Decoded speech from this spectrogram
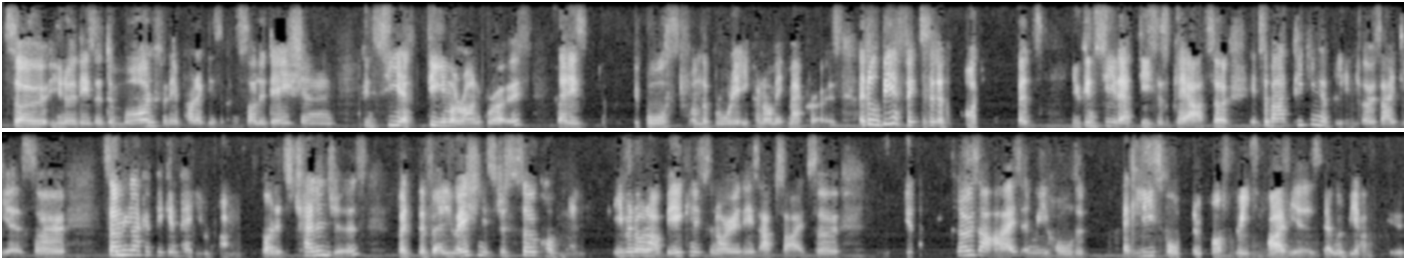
So, you know, there's a demand for their product, there's a consolidation. You can see a theme around growth that is divorced from the broader economic macros. It'll be affected at the margin, but you can see that thesis play out. So it's about picking a blend of those ideas. So something like a Pick and Pay, you've got its challenges, but the valuation is just so compelling. Even on our bear case scenario, there's upside. So you know, close our eyes and we hold it at least for three to five years. That would be our view.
